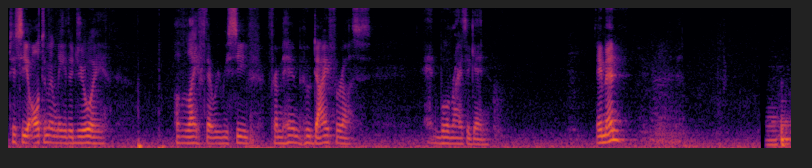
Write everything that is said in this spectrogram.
to see ultimately the joy of life that we receive from him who died for us and will rise again. Amen. Amen.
